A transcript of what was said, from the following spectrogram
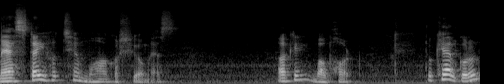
ম্যাচটাই হচ্ছে মহাকর্ষীয় ম্যাচ, ওকে, বা ভর। তো খেয়াল করুন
